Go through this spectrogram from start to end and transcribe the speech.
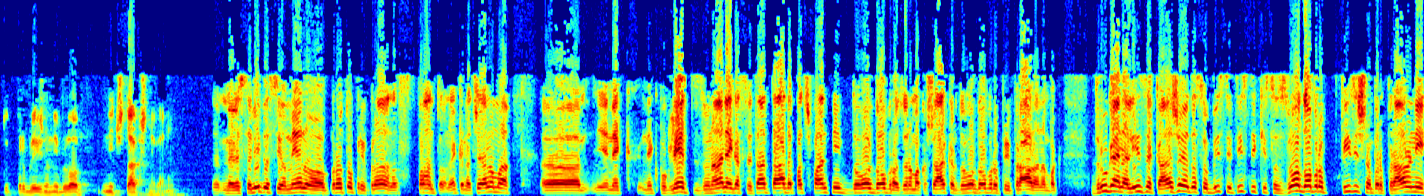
tudi približno ni bilo nič takšnega. Ne. Me veseli, da si omenil prav to pripravljenost fantov, ne? ker načeloma uh, je nek, nek pogled zunanjega sveta ta, da pač fant ni dovolj dobro, oziroma košarkar dovolj dobro pripravljen, ampak druge analize kažejo, da so v bistvu tisti, ki so zelo dobro fizično pripravljeni,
